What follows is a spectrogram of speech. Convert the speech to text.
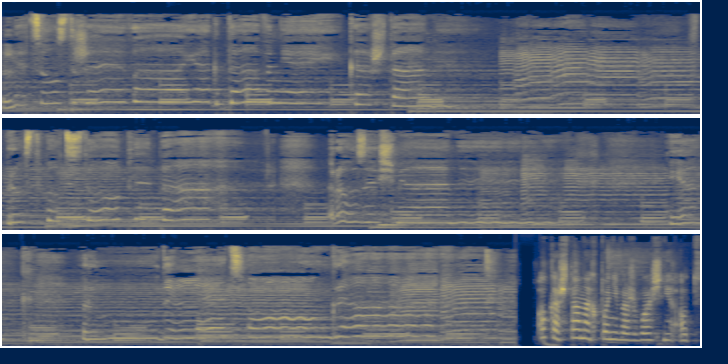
Lecą z drzewa jak dawniej kasztany, wprost pod stopy O kasztanach, ponieważ właśnie od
